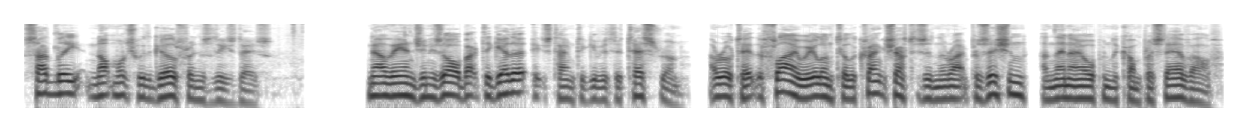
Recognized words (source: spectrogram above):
Sadly, not much with girlfriends these days. Now the engine is all back together, it's time to give it a test run. I rotate the flywheel until the crankshaft is in the right position and then I open the compressed air valve.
